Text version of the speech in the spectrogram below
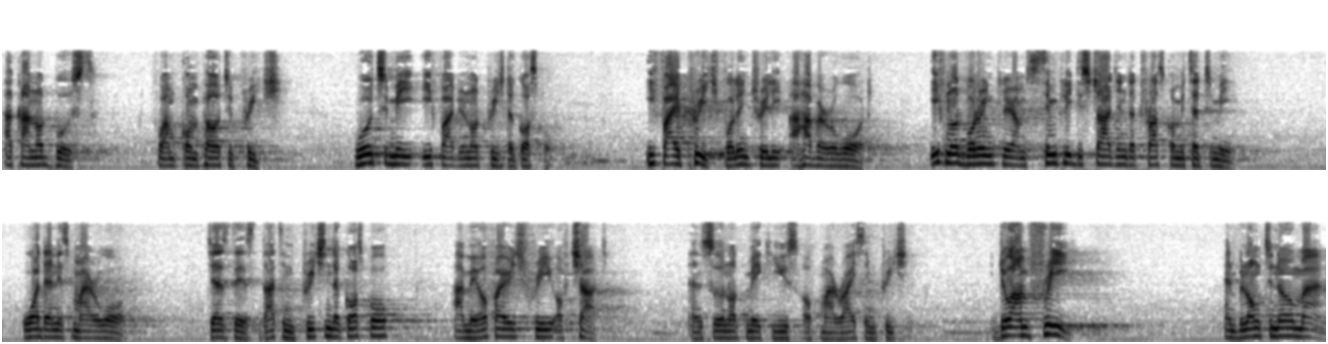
I cannot boast, for I'm compelled to preach. Woe to me if I do not preach the gospel. If I preach voluntarily, I have a reward. If not voluntarily, I'm simply discharging the trust committed to me. What then is my reward? Just this, that in preaching the gospel, I may offer it free of charge, and so not make use of my rights in preaching. Though I'm free and belong to no man,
